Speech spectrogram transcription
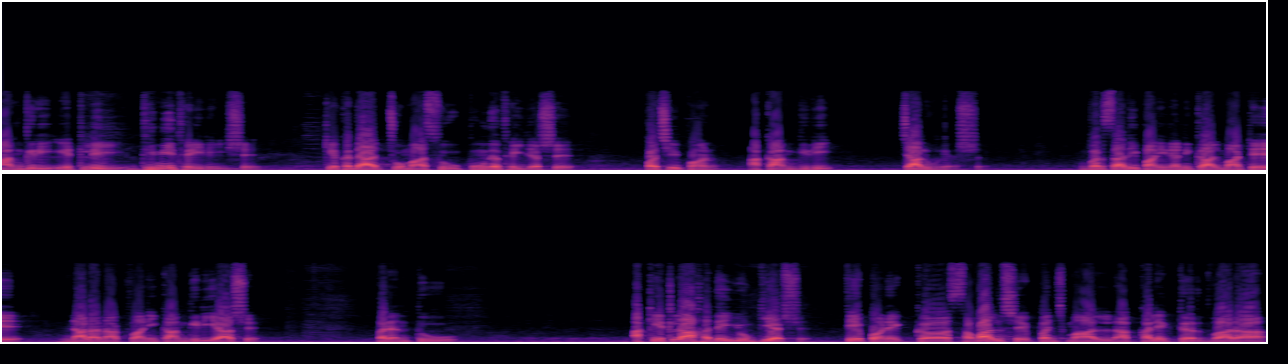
કામગીરી એટલી ધીમી થઈ રહી છે કે કદાચ ચોમાસું પૂર્ણ થઈ જશે, પછી પણ આ કામગીરી ચાલુ રહેશે. વરસાદી પાણીના નિકાલ માટે નાળા નાખવાની કામગીરી આ પરંતુ આ કેટલા હદે યોગ્ય છે? તે પણ એક સવાલ છે. પંચમહાલના કલેક્ટર દ્વારા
